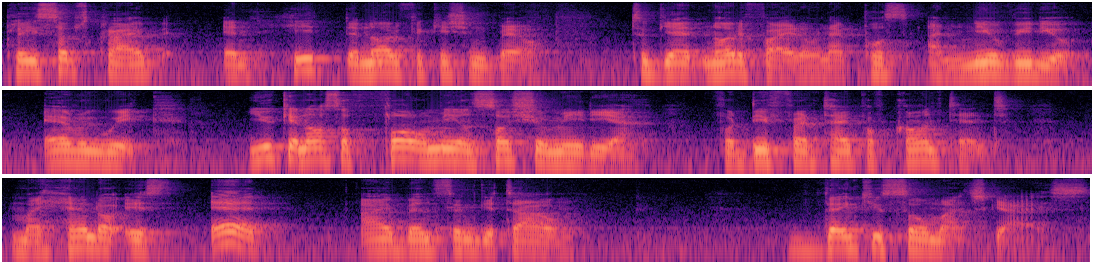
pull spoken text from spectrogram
please subscribe and hit the notification bell to get notified when I post a new video every week. You can also follow me on social media for different type of content. My handle is at ibenson Thank you so much, guys.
